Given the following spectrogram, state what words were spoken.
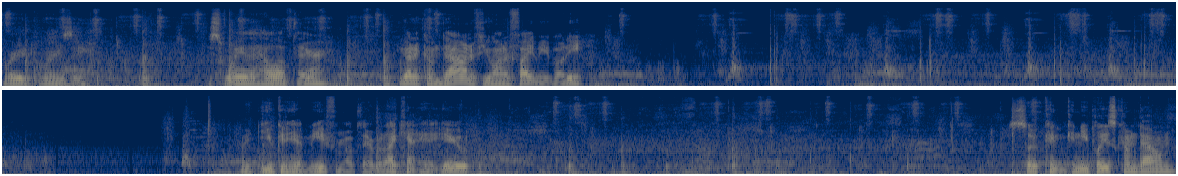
Where, where is he? Way the hell up there. You gotta come down if you want to fight me, buddy. Like, you can hit me from up there, but I can't hit you. So, can, can you please come down?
